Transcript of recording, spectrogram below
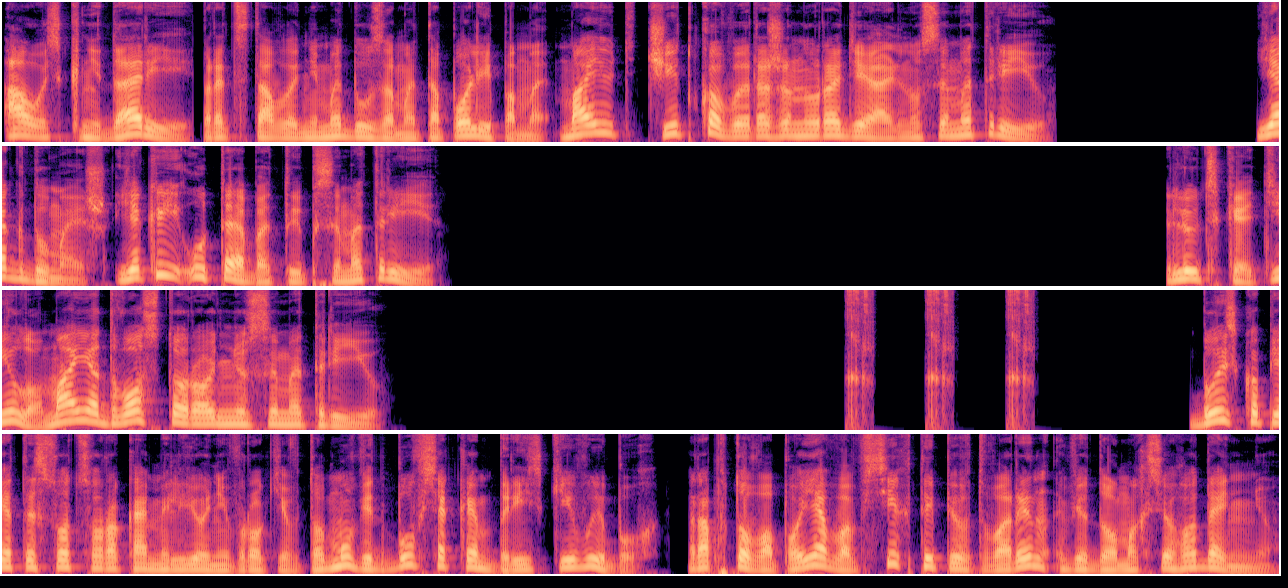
А ось кнідарії, представлені медузами та поліпами, мають чітко виражену радіальну симетрію. Як думаєш, який у тебе тип симетрії? Людське тіло має двосторонню симетрію. Близько 540 мільйонів років тому відбувся кембрійський вибух, раптова поява всіх типів тварин, відомих сьогоденню.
